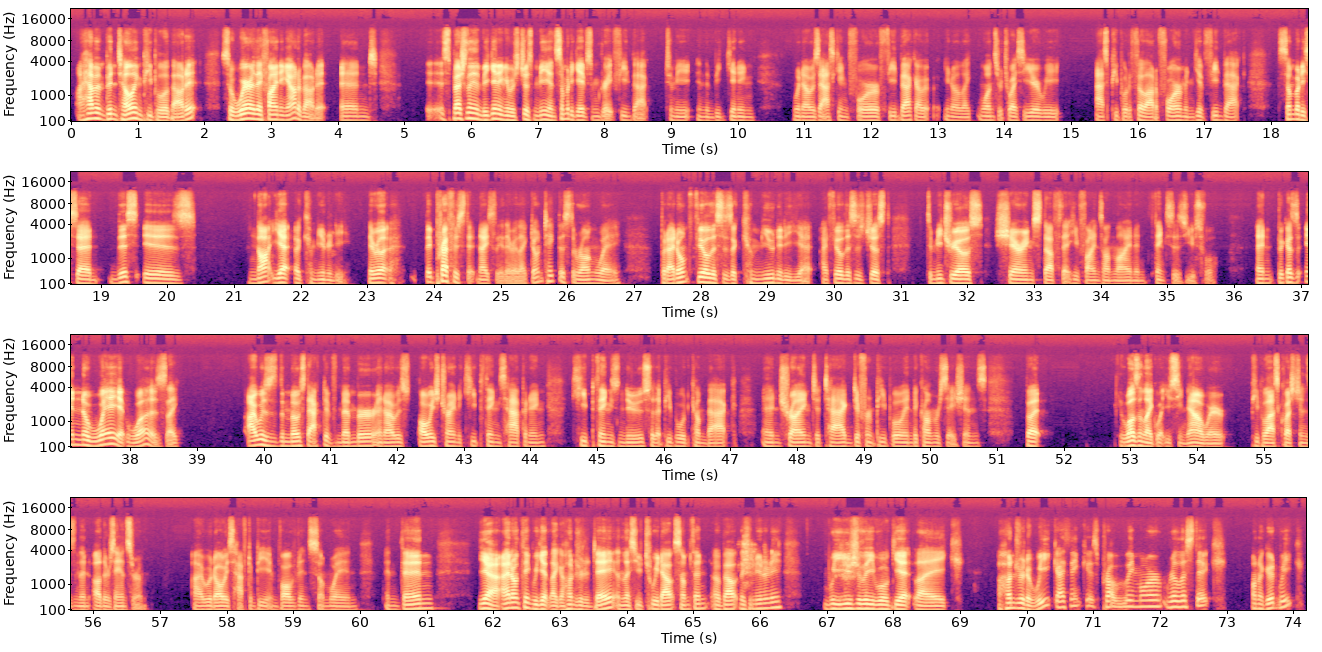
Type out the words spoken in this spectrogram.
I haven't been telling people about it. So where are they finding out about it? And especially in the beginning, it was just me. And somebody gave some great feedback to me in the beginning when I was asking for feedback. I, you know, like once or twice a year, we ask people to fill out a form and give feedback. Somebody said, This is not yet a community. They were like, they prefaced it nicely. They were like, Don't take this the wrong way, but I don't feel this is a community yet. I feel this is just Demetrios sharing stuff that he finds online and thinks is useful. And because in a way it was like I was the most active member and I was always trying to keep things happening, keep things new so that people would come back and trying to tag different people into conversations. But it wasn't like what you see now where people ask questions and then others answer them. I would always have to be involved in some way and and then yeah, I don't think we get like a hundred a day unless you tweet out something about the community. We usually will get like a hundred a week, I think is probably more realistic on a good week.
